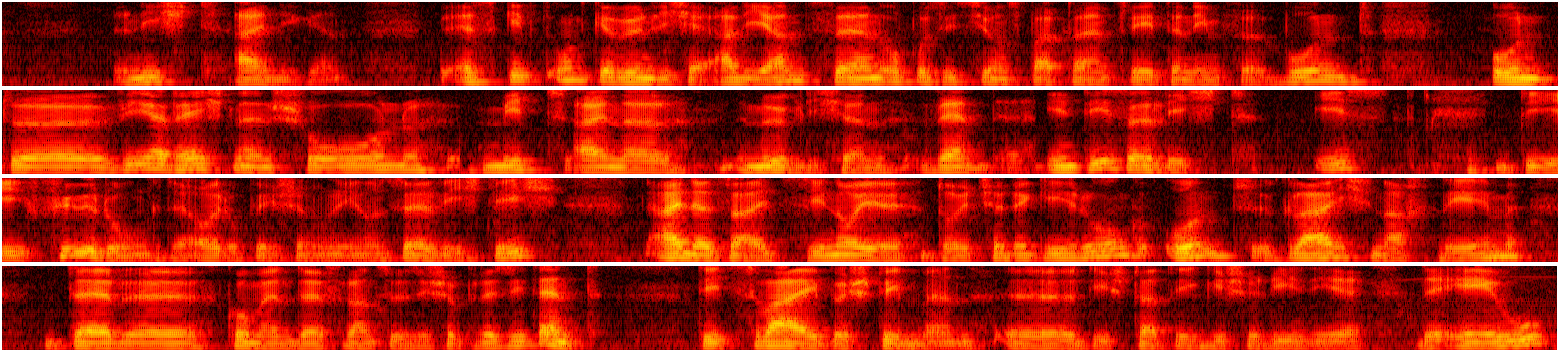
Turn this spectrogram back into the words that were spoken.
nicht einigen. Es gibt ungewöhnliche Allianzen, Oppositionsparteien treten im Verbund und äh, wir rechnen schon mit einer möglichen Wende. In dieser Licht ist die Führung der Europäischen Union sehr wichtig. Einerseits die neue deutsche Regierung und gleich nachdem der äh, kommende französische Präsident. Die zwei bestimmen äh, die strategische Linie der EU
